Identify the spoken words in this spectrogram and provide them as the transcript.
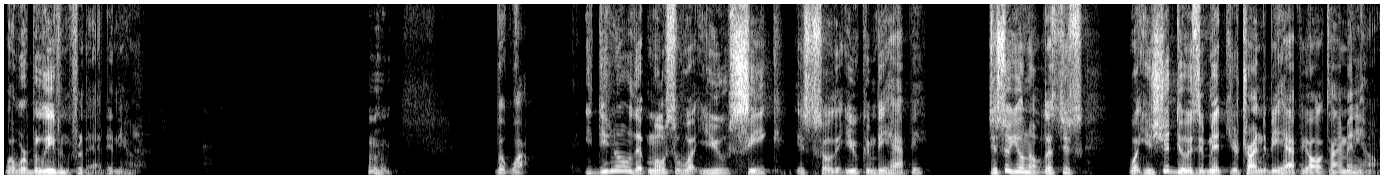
Well, we're believing for that anyhow. but what? do you know that most of what you seek is so that you can be happy? Just so you'll know. Let's just, what you should do is admit you're trying to be happy all the time, anyhow.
